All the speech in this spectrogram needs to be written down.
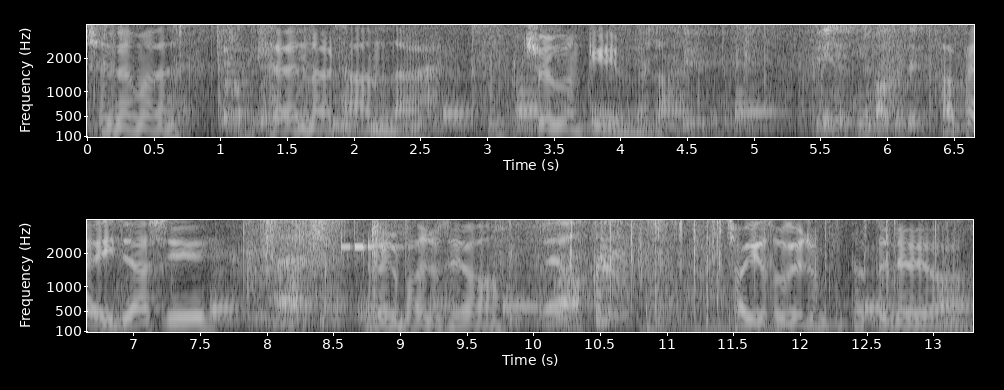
지금은 대날 다음 날 출근길입니다. 앞에 이재하 씨 여기 좀 봐주세요. 왜요? 자기 소개 좀 부탁드려요.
